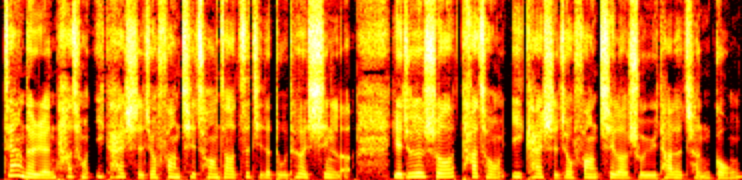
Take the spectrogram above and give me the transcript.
这样的人，他从一开始就放弃创造自己的独特性了。也就是说，他从一开始就放弃了属于他的成功，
